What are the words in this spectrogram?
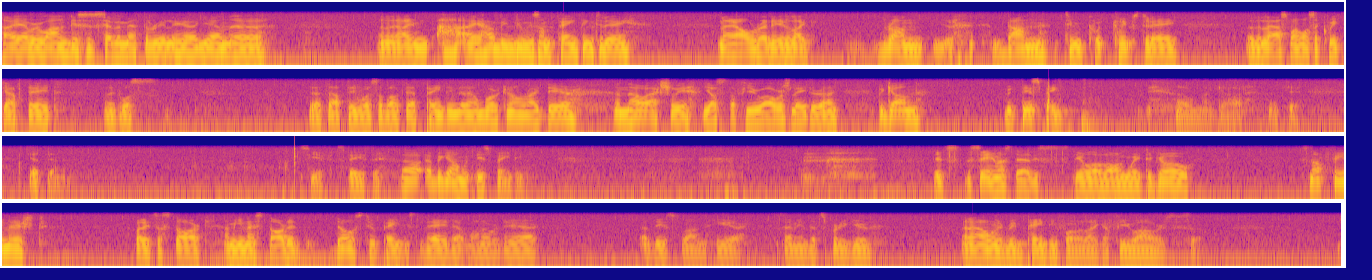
Hi everyone, this is Heavy Metal Rille here again. Uh, and I'm I have been doing some painting today, and I already like run done two quick clips today. Uh, the last one was a quick update, and it was that update was about that painting that I'm working on right there. And now actually, just a few hours later, I begun with this paint. Oh my god! Okay, get them see if it stays there. Uh, I began with this painting. It's the same as that, it's still a long way to go. It's not finished, but it's a start. I mean, I started those two paintings today, that one over there, and this one here. So, I mean, that's pretty good. And I only been painting for like a few hours, so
